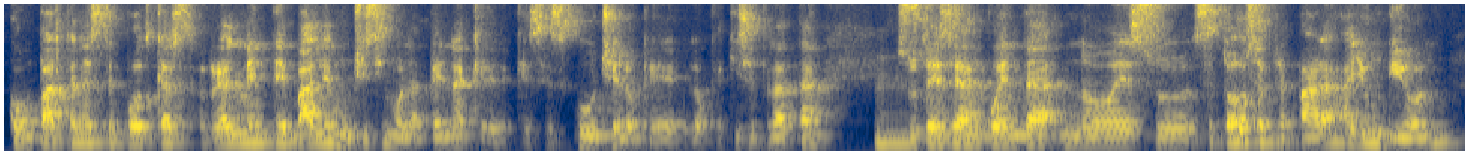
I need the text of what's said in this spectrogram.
compartan este podcast, realmente vale muchísimo la pena que, que, se escuche lo que, lo que aquí se trata. Si ustedes se dan cuenta, no es, todo se prepara, hay un guion,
